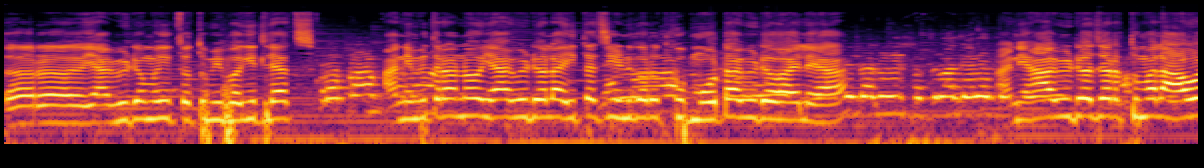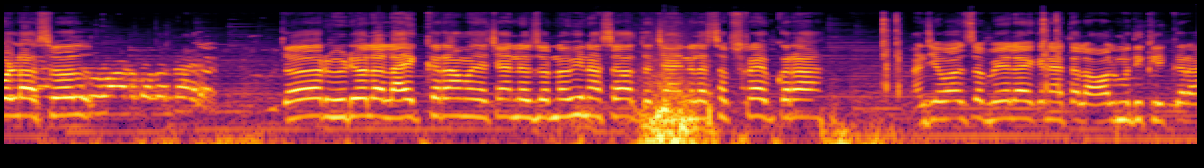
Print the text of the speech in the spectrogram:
तर या व्हिडिओमध्ये तर तुम्ही बघितल्याच. आणि मित्रांनो या व्हिडिओला इथंच एंड करू. खूप मोठा व्हिडिओ व्हायला हा. आणि हा व्हिडिओ जर तुम्हाला आवडला असेल तर व्हिडिओला लाईक करा. माझ्या चॅनल जर नवीन असाल तर चॅनलला सबस्क्राईब करा. आणि जेव्हाचं बेल आहे नाही त्याला ऑलमध्ये क्लिक करा.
